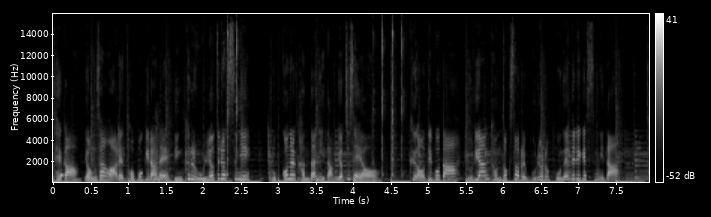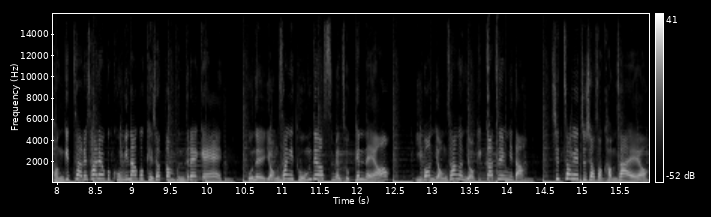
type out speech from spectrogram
제가 영상 아래 더보기란에 링크를 올려드렸으니 조건을 간단히 남겨주세요. 그 어디보다 유리한 견적서를 무료로 보내드리겠습니다. 전기차를 사려고 고민하고 계셨던 분들에게 오늘 영상이 도움되었으면 좋겠네요. 이번 영상은 여기까지입니다. 시청해주셔서 감사해요.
